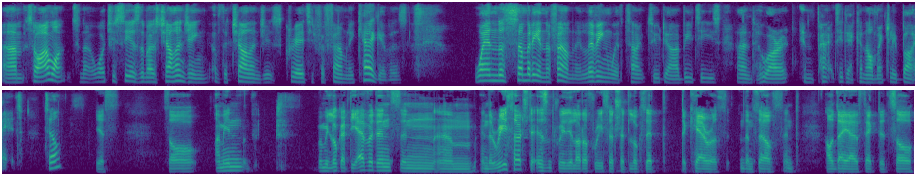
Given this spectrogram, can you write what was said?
Um, so I want to know what you see as the most challenging of the challenges created for family caregivers when there's somebody in the family living with type 2 diabetes and who are impacted economically by it. Till? Yes. So, I mean, when we look at the evidence in, um, in the research, there isn't really a lot of research that looks at the carers themselves and how they are affected. So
